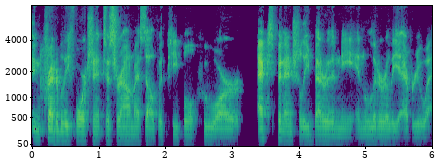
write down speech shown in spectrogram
incredibly fortunate to surround myself with people who are exponentially better than me in literally every way.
